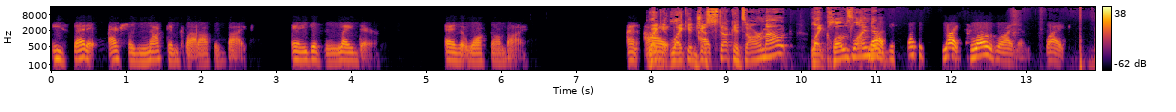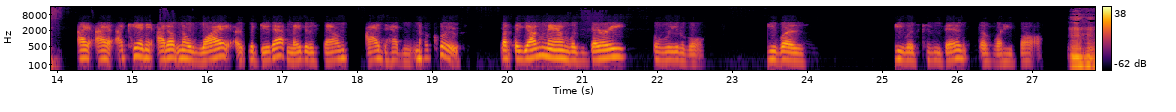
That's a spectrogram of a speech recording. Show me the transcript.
he said it actually knocked him flat off his bike, and he just laid there as it walked on by. And Like I, it, like it just I- stuck its arm out, like clotheslined yeah, him. just like like clothesline him. Like I, I I can't. I don't know why it would do that. Maybe the sounds. I have no clue. But the young man was very believable. He was he was convinced of what he saw. Mm-hmm.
